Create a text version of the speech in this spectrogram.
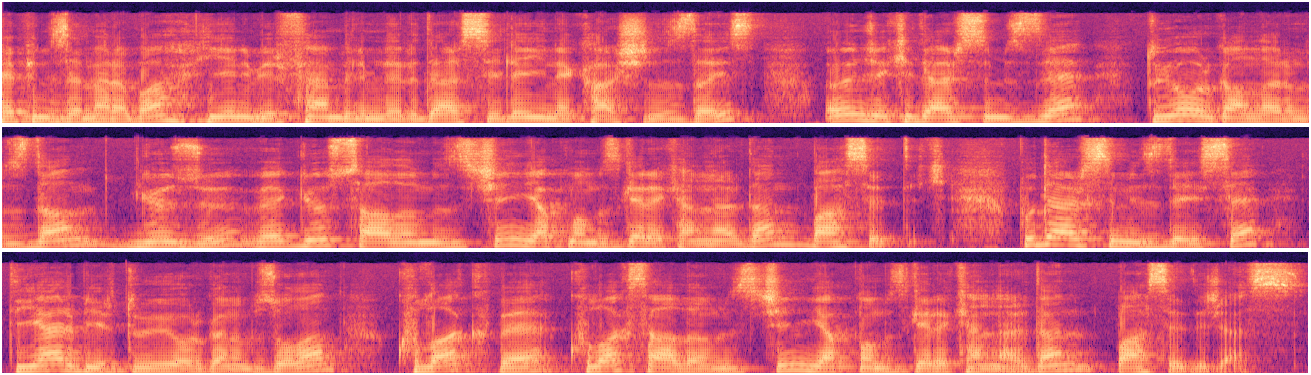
Hepinize merhaba. Yeni bir fen bilimleri dersiyle yine karşınızdayız. Önceki dersimizde duyu organlarımızdan gözü ve göz sağlığımız için yapmamız gerekenlerden bahsettik. Bu dersimizde ise diğer bir duyu organımız olan kulak ve kulak sağlığımız için yapmamız gerekenlerden bahsedeceğiz.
